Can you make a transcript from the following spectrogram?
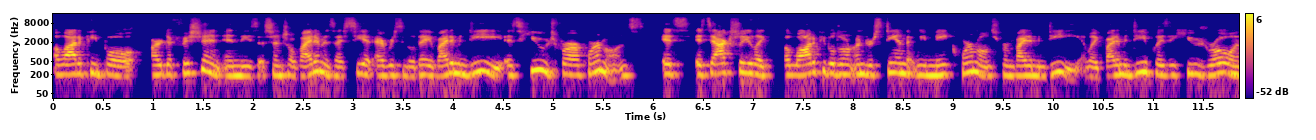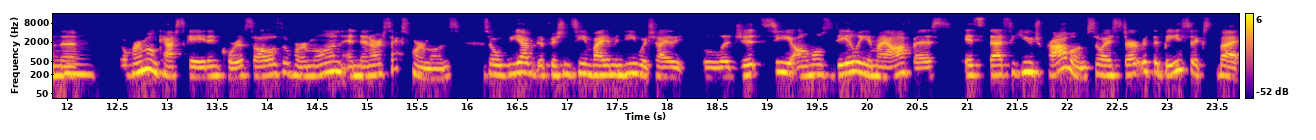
a lot of people are deficient in these essential vitamins. I see it every single day. Vitamin D is huge for our hormones. It's it's actually like a lot of people don't understand that we make hormones from vitamin D. Like vitamin D plays a huge role in the Mhm. The hormone cascade and cortisol is a hormone and then our sex hormones. So we have deficiency in vitamin d which i legit see almost daily in my office. It's that's a huge problem. So i start with the basics but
